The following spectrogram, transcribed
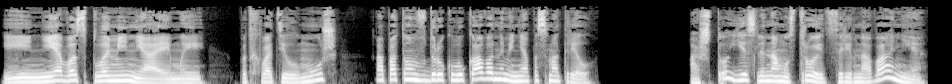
и невоспламеняемый, подхватил муж, а потом вдруг лукаво на меня посмотрел. А что, если нам устроить соревнование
